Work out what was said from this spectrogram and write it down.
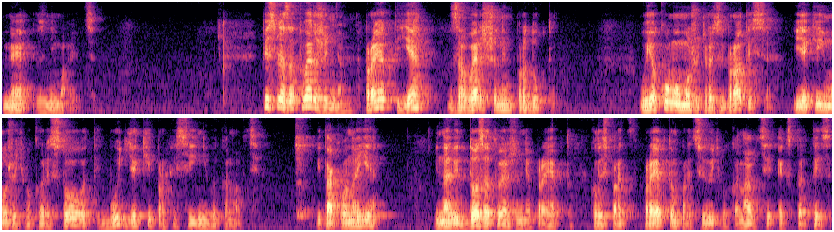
не знімається. Після затвердження проєкт є завершеним продуктом, у якому можуть розібратися і який можуть використовувати будь-які професійні виконавці. І так воно є. І навіть до затвердження проєкту, коли з проєктом працюють виконавці експертизи.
